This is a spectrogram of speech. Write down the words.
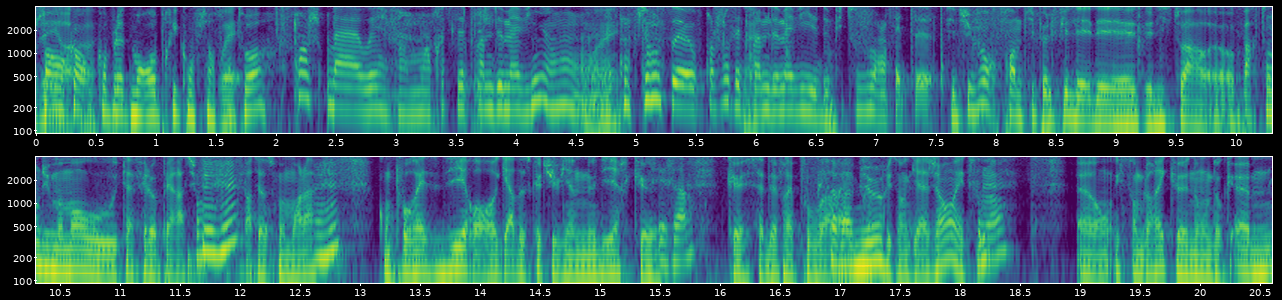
changé, pas encore euh, complètement repris confiance ouais. en toi. Franchement, bah ouais, enfin, bon, après, c'est le problème de ma vie. Hein. Ouais. Confiance, euh, franchement, c'est le problème de ma vie depuis toujours, en fait. Si tu veux, on reprend un petit peu le fil des- des- de l'histoire. Euh, Partons du moment où tu as fait l'opération, Mhm. à partir de ce moment-là, Mhm. qu'on pourrait se dire, au regard de ce que tu viens de nous dire, que, C'est ça, que ça devrait pouvoir Ça va être mieux. plus engageant et tout. Euh, il semblerait que non. Donc, euh,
